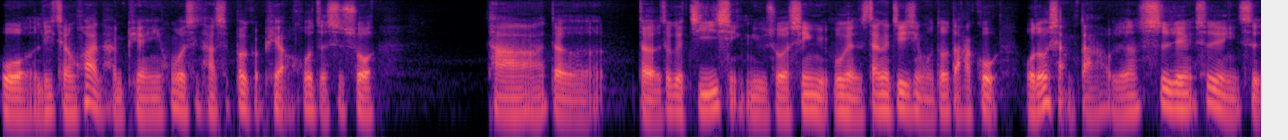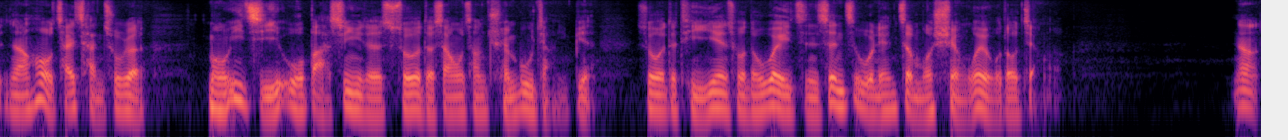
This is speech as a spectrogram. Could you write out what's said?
我里程换很便宜，或者是它是 bug 票，或者是说。它的的这个机型，比如说星宇，我可能三个机型我都搭过，我都想搭，我就试验试验一次，然后才产出了某一集，我把星宇的所有的商务舱全部讲一遍，所有的体验，所有的位置，甚至我连怎么选位我都讲了。那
